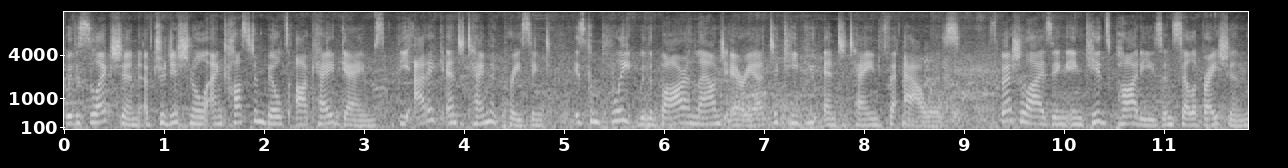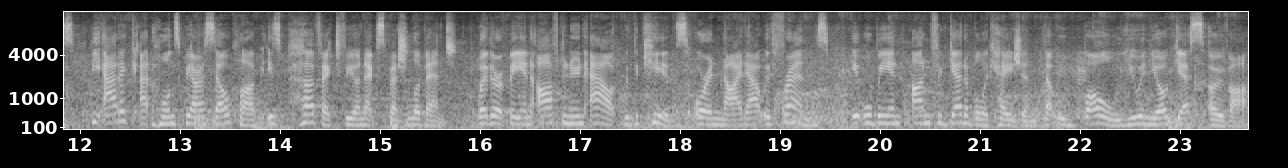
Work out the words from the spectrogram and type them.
With a selection of traditional and custom built arcade games, the Attic Entertainment Precinct is complete with a bar and lounge area to keep you entertained for hours. Specialising in kids' parties and celebrations, the Attic at Hornsby RSL Club is perfect for your next special event. Whether it be an afternoon out with the kids or a night out with friends, it will be an unforgettable occasion that will bowl you and your guests over.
